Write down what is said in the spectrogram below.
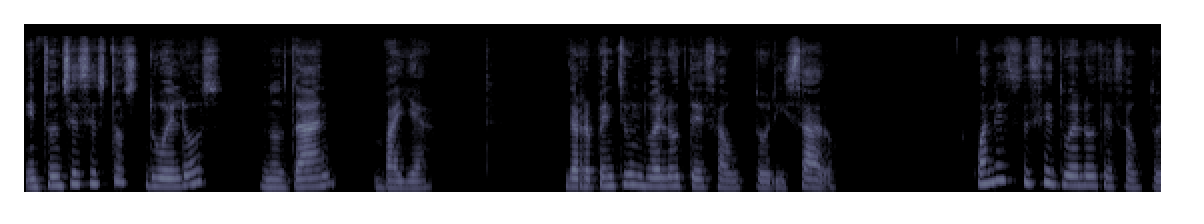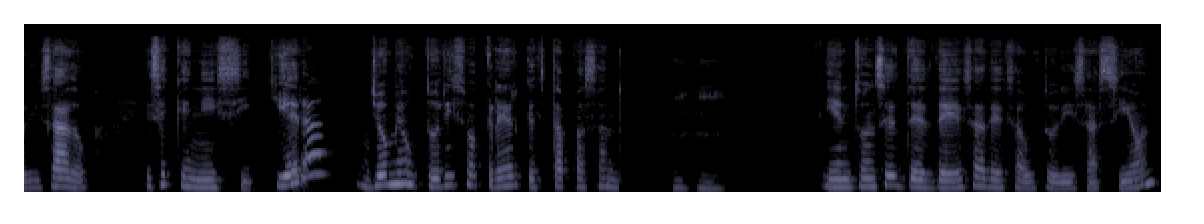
Entonces estos duelos nos dan, vaya, de repente un duelo desautorizado. ¿Cuál es ese duelo desautorizado? Ese que ni siquiera yo me autorizo a creer que está pasando. Y entonces desde esa desautorización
